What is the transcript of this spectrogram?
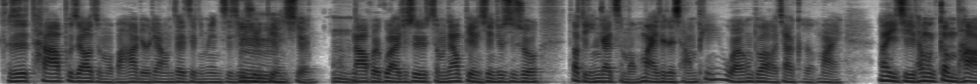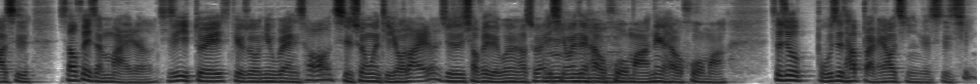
可是他不知道怎么把他流量在这里面直接去变现。嗯，那回过来就是怎么样变现，就是说到底应该怎么卖这个商品，我要用多少价格卖？那以及他们更怕的是消费者买了，其实一堆，比如说 New Balance 哦，尺寸问题又来了，就是消费者问他说：“哎，请问这个还有货吗？那个还有货吗？”这就不是他本来要经营的事情。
